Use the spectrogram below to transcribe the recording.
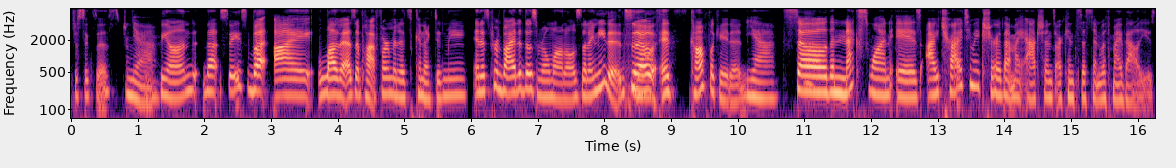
just exist Yeah, beyond that space. But I love it as a platform and it's connected me and it's provided those role models that I needed. So, Yes. it's complicated. yeah. So the next one is I try to make sure that my actions are consistent with my values.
